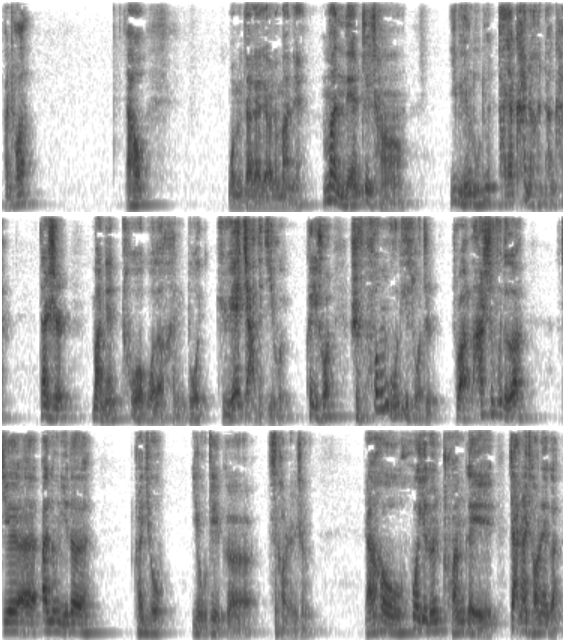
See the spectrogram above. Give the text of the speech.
反超了。然后我们再来聊聊曼联，曼联这场一比零卢顿，大家看着很难看。但是曼联错过了很多绝佳的机会，可以说是风无力所致，是吧？拉什福德接呃安东尼的传球有这个思考人生，然后霍伊伦传给加纳乔那个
